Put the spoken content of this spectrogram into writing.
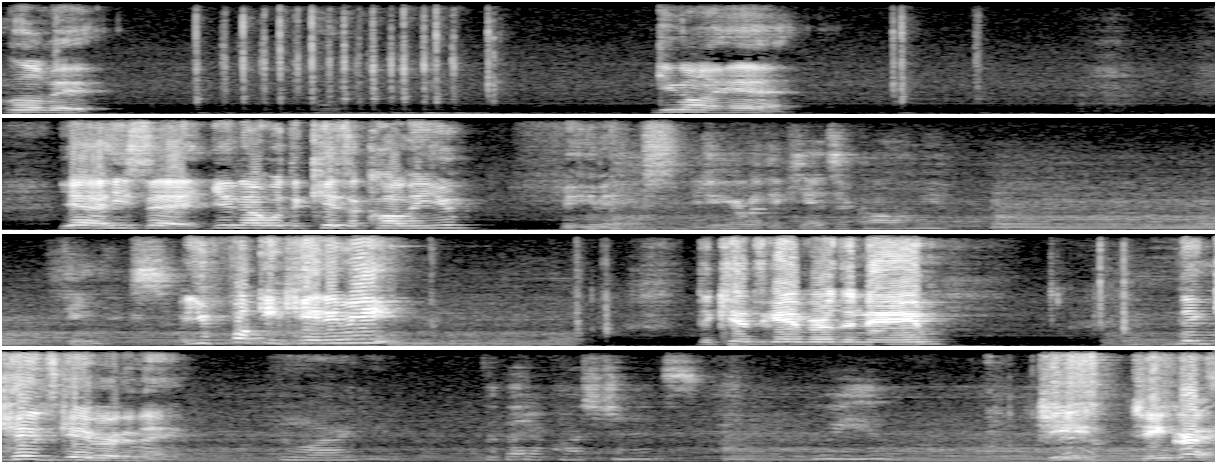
a little bit. Keep going. Yeah. Yeah, he said, "You know what the kids are calling you, Phoenix." Did you hear what the kids are calling you? Phoenix. Are you fucking kidding me? The kids gave her the name. The kids gave her the name. Who are you? The better question is, who are you? Jean. Jean Grey.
